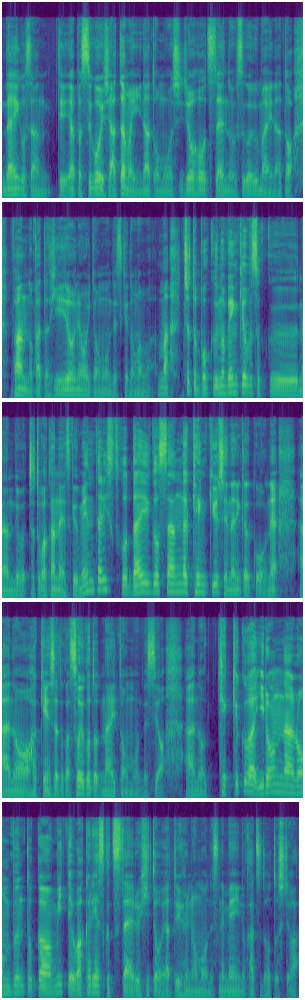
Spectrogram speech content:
DAIGO さんってやっぱすごいし、頭いいなと思うし、情報を伝えるのすごいうまいなと、ファンの方非常に多いと思うんですけども、まあ、まあ、ちょっと僕の勉強不足なんで、ちょっとわかんないですけど、メンタリスト大悟さんが研究して何かこうね、あの、発見したとか、そういうことないと思うんですよ。あの、結局はいろんな論文とかを見て分かりやすく伝える人やというふうに思うんですね、メインの活動としては。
